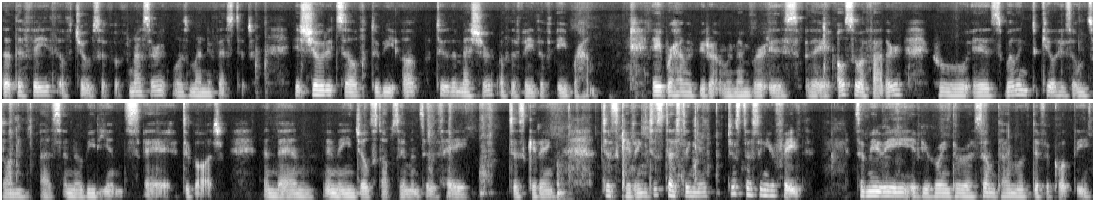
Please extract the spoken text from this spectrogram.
that the faith of Joseph of Nazareth was manifested. It showed itself to be up to the measure of the faith of Abraham. Abraham, if you don't remember, is the, also a father who is willing to kill his own son as an obedience uh, to God. And then an angel stops him and says, Hey, just kidding, just kidding, just testing you, just testing your faith. So maybe if you're going through some time of difficulty,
